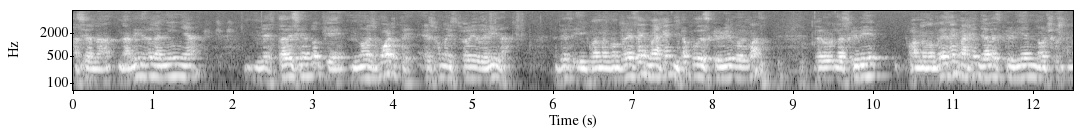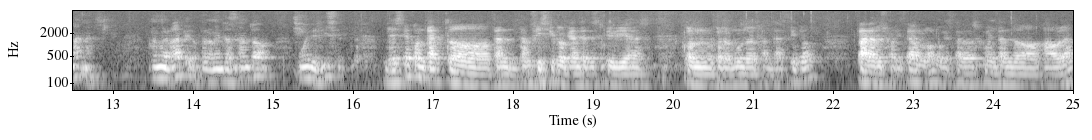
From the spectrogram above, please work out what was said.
hacia la nariz de la niña, me está diciendo que no es muerte, es una historia de vida. Y cuando encontré esa imagen ya pude escribir lo demás. Pero la escribí, cuando encontré esa imagen ya la escribí en ocho semanas. Fue muy rápido, pero mientras tanto muy difícil. De ese contacto tan, tan físico que antes describías con, con el mundo del fantástico, para visualizarlo, lo que estabas comentando ahora,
